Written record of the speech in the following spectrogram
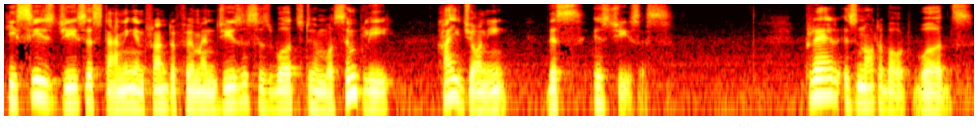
he sees Jesus standing in front of him, and Jesus' words to him were simply, Hi, Johnny, this is Jesus. Prayer is not about words,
